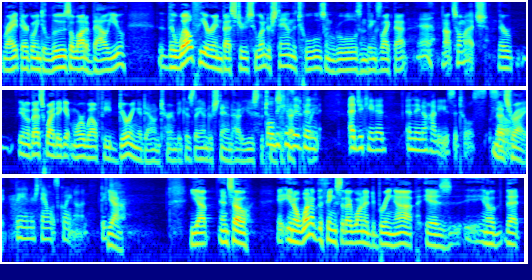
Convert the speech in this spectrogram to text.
right they're going to lose a lot of value the wealthier investors who understand the tools and rules and things like that eh, not so much they're you know that's why they get more wealthy during a downturn because they understand how to use the tools Well, because they've been educated and they know how to use the tools. So That's right. They understand what's going on. They Yeah. Yep. And so, you know, one of the things that I wanted to bring up is, you know, that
